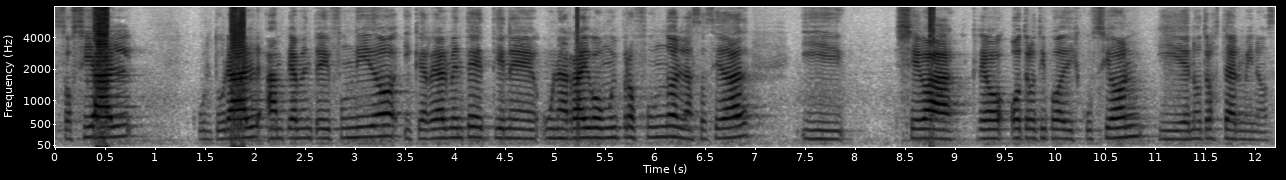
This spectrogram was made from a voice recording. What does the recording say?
social, cultural, ampliamente difundido y que realmente tiene un arraigo muy profundo en la sociedad y lleva, creo, otro tipo de discusión y en otros términos.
